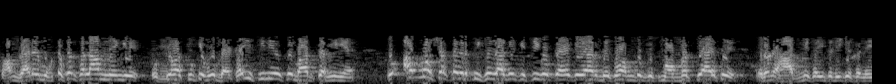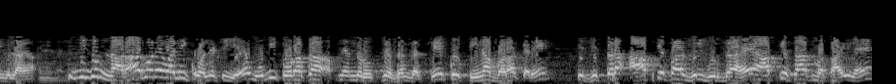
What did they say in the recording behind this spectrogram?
تو ہم غیر مختصر سلام لیں گے۔ اس کے بعد چونکہ وہ بیٹھا ہی اسی لیے اس سے بات کرنی ہے۔ تو اب وہ شخص اگر پیچھے جا کے کسی کو کہے کہ یار دیکھو ہم تو کس محبت سے آئے تھے انہوں نے ہاتھ بھی صحیح طریقے سے نہیں ملایا۔ تو یہ جو ناراض ہونے والی کوالٹی ہے وہ بھی تھوڑا سا اپنے اندر اس میں زن رکھیں کوئی سینہ بڑا کریں کہ جس طرح آپ کے پاس دل گردہ ہے آپ کے ساتھ مسائل ہیں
